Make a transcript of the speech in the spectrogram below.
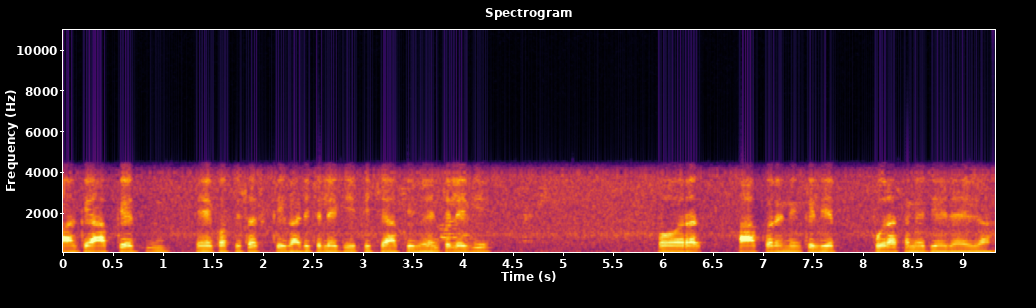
आगे आपके एक ऑफिसर की गाड़ी चलेगी, पीछे आपकी वैन चलेगी और आपको रनिंग के लिए पूरा समय दिया जाएगा।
